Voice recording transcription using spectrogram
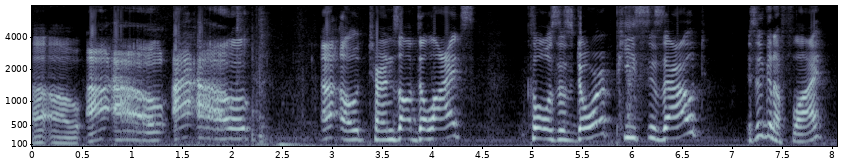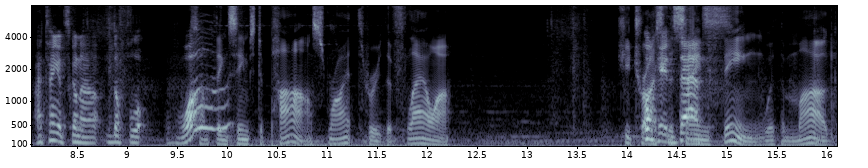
Uh-oh, uh-oh, uh-oh. Uh-oh, turns off the lights, closes door, pieces out. Is it gonna fly? I think it's gonna, the floor. What? Something seems to pass right through the flour. She tries okay, the that's... same thing with a mug.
